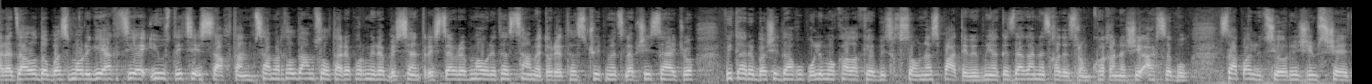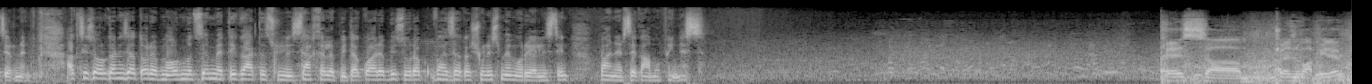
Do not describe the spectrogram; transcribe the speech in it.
არაძალადობას მორიგი აქცია იუსტიციის სახლთან. სამართალდამცველთა რეფორმირების ცენტრის წევრებმა 2013-2017 წლებში საეჭვო ვითარებაში დაღუპული მოქალაქეების ხსოვნას პატივი მიაგეს და განაცხადეს, რომ ქვეყანაში არსებულ საპოლიციო რეჟიმს შეეწირნენ. აქციის ორგანიზატორებმა 40-ზე მეტი გარდაცვლილი სახელები და გვარები ზურაბ ვაზაგაშვილის მემორიალის წინ ბანერზე გამოფინეს. დღეს ჩვენ ვაპირებთ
